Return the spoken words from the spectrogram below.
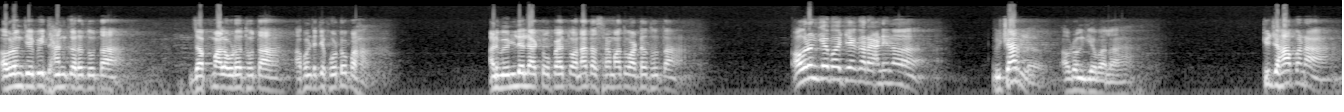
औरंगजेबी ध्यान करत होता. जपमाल ओढत होता. आपण त्याचे फोटो पहा. आणि विणलेल्या टोप्या तो अनाथ आश्रमात वाटत होता. औरंगजेबाच्या एका राणीनं विचारलं औरंगजेबाला की जहापणा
